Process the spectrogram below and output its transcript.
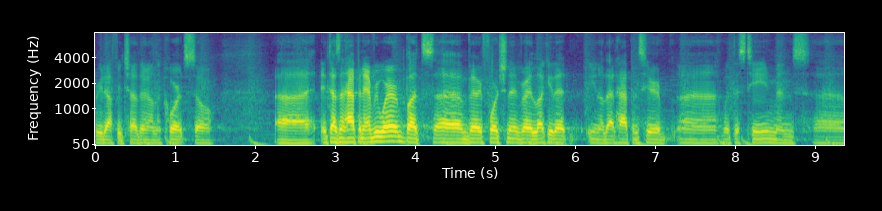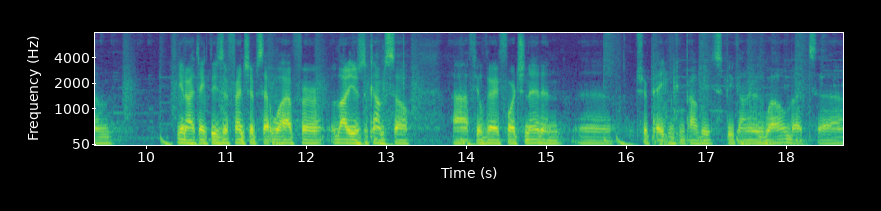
read off each other on the court. So. Uh, it doesn't happen everywhere, but uh, I'm very fortunate, very lucky that you know that happens here uh, with this team, and um, you know I think these are friendships that we'll have for a lot of years to come. So uh, I feel very fortunate, and uh, sure Peyton can probably speak on it as well. But uh,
